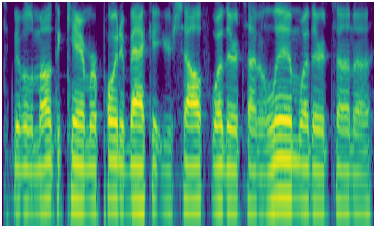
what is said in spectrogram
to be able to mount the camera, point it back at yourself, whether it's on a limb, whether it's on a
